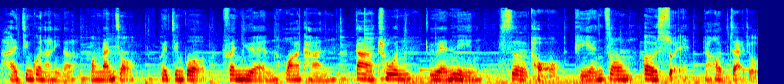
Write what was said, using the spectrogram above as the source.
还经过哪里呢？往南走会经过分园、花坛、大村、园林、社头、田中、二水，然后再来就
